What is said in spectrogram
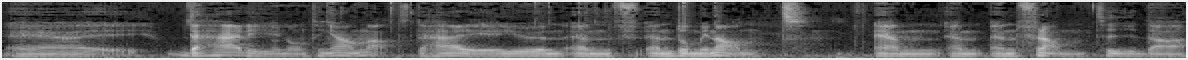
eh, det här är ju någonting annat. Det här är ju en, en, en dominant. En, en, en framtida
